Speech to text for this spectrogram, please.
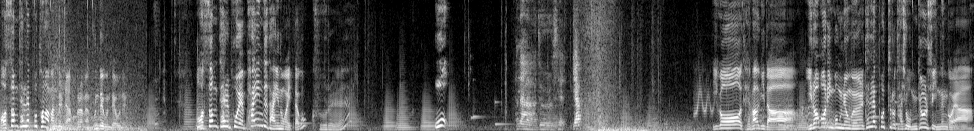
Awesome Teleporter나 만들자 그러면 군데군데 오늘 Awesome 텔포에 Find Dino가 있다고? 그래? 오! 하나 둘셋 야! 이거 대박이다 잃어버린 공룡을 teleport로 다시 옮겨올 수 있는 거야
